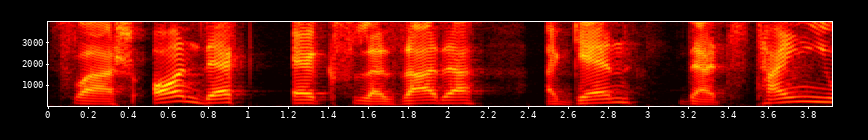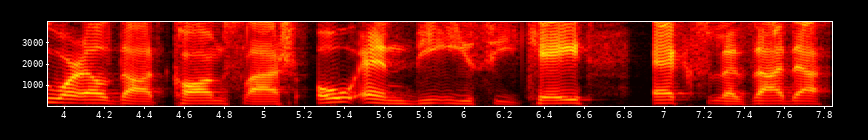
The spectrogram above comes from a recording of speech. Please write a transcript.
slash on deck x Lazada. Again, that's tinyurl.com slash O-N-D-E-C-K x Lazada.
